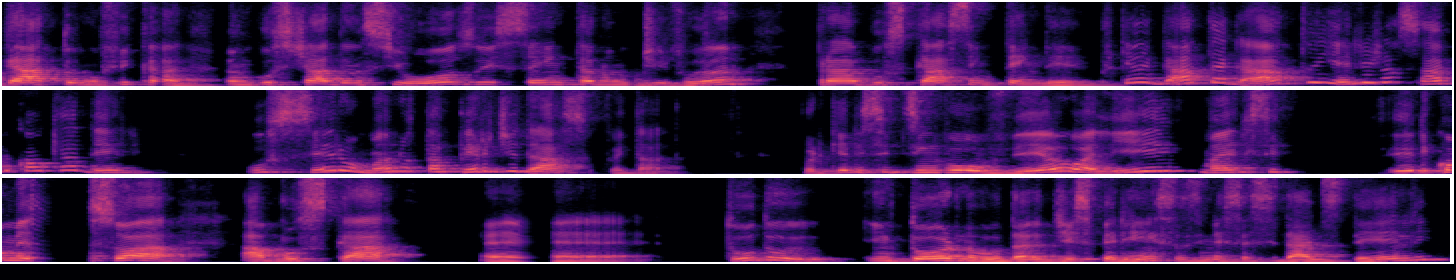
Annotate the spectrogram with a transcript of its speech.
gato não fica angustiado, ansioso e senta num divã para buscar se entender? Porque gato é gato e ele já sabe qual que é a dele. O ser humano está perdidaço, coitado. Porque ele se desenvolveu ali, mas ele, se, ele começou a, a buscar é, é, tudo em torno da, de experiências e necessidades dele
